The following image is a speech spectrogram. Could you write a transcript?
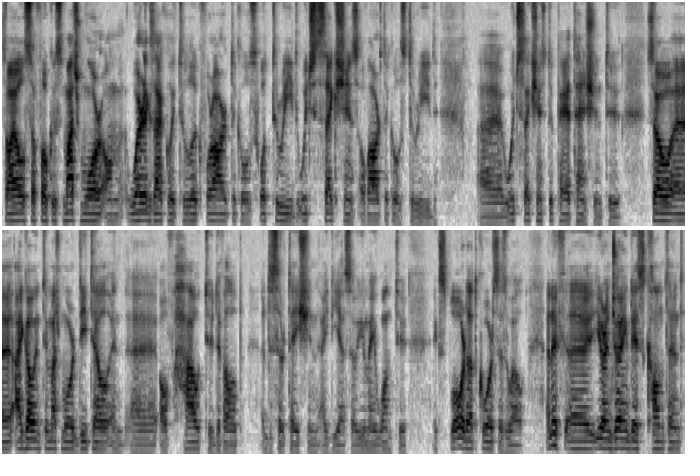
So I also focus much more on where exactly to look for articles, what to read, which sections of articles to read, uh, which sections to pay attention to. So uh, I go into much more detail and uh, of how to develop a dissertation idea so you may want to explore that course as well and if uh, you're enjoying this content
